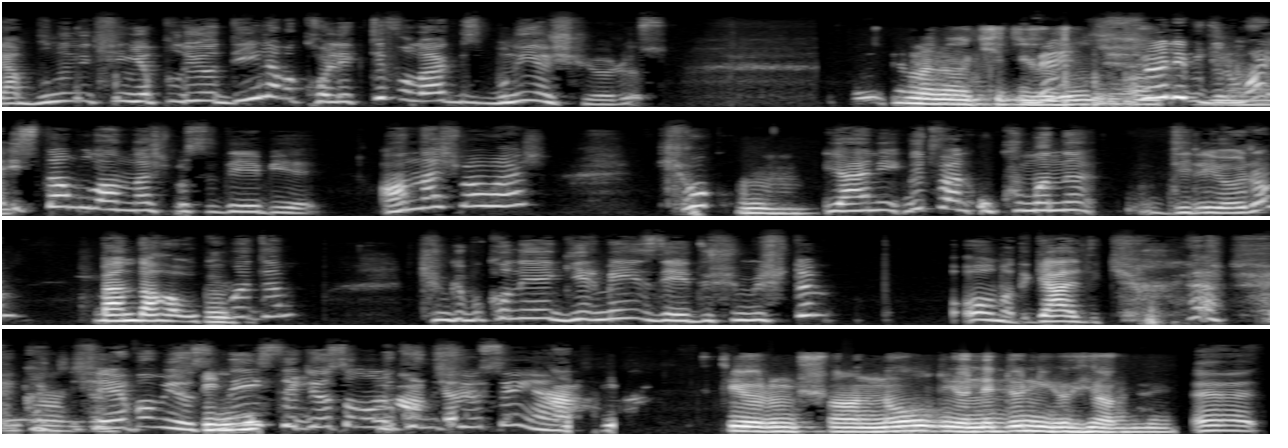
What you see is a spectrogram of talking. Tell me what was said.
Yani bunun için yapılıyor değil ama kolektif olarak biz bunu yaşıyoruz. Merak Ve ediyorum. şöyle bir durum var. İstanbul Anlaşması diye bir anlaşma var. Çok yani lütfen okumanı diliyorum. Ben daha okumadım. Çünkü bu konuya girmeyiz diye düşünmüştüm. Olmadı geldik. Şey yapamıyorsun. Ne bilmek hissediyorsan onu konuşuyorsun ya. istiyorum şu an. Ne oluyor? Ne dönüyor yani? Evet.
